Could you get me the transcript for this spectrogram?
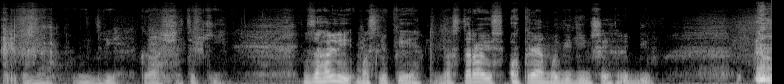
тому відрі краще такі. Взагалі маслюки я стараюсь окремо від інших грибів.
